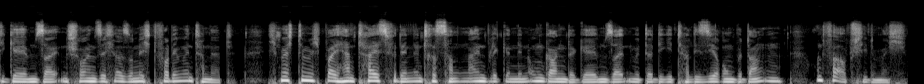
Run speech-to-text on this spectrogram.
Die gelben Seiten scheuen sich also nicht vor dem Internet. Ich möchte mich bei Herrn Theis für den interessanten Einblick in den Umgang der gelben Seiten mit der Digitalisierung bedanken und verabschiede mich.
